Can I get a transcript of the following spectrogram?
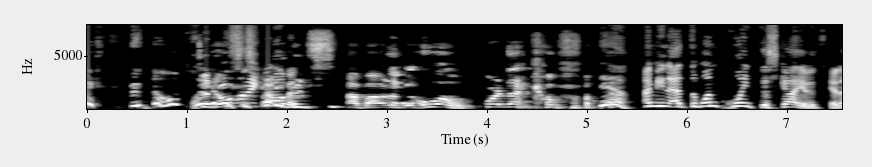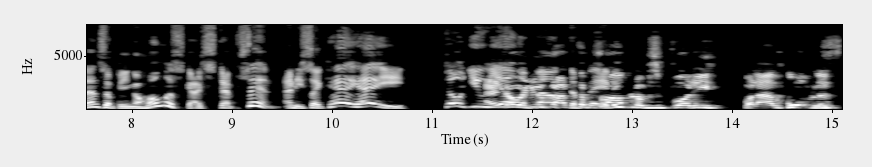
Like the, the whole point of this is funny, but comments about like, whoa, where'd that come from? yeah, I mean, at the one point, this guy and it, it ends up being a homeless guy steps in and he's like, "Hey, hey, don't you I yell you about got the, the, baby." problems, buddy, but I'm homeless.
